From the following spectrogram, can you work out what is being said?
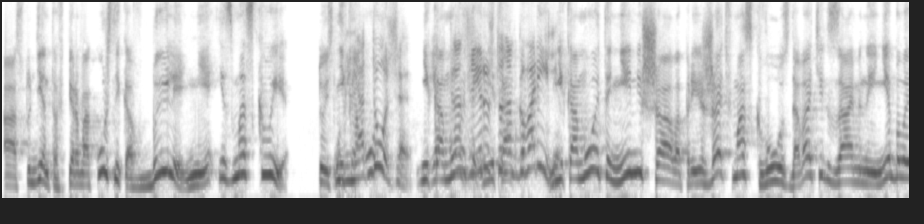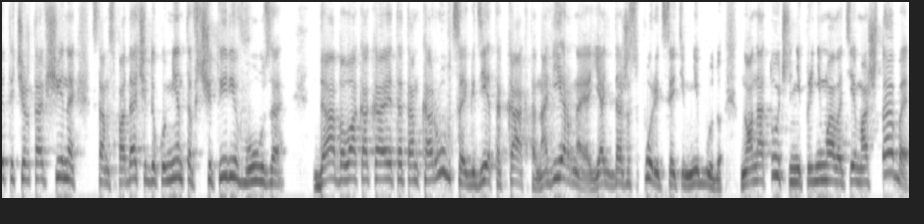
а, студентов-первокурсников были не из Москвы. То есть никому, меня тоже. Никому Я транслирую, это, что никому, нам говорили. Никому это не мешало приезжать в Москву, сдавать экзамены. И не было этой чертовщины там, с подачей документов в четыре вуза. Да, была какая-то там коррупция где-то как-то, наверное, я даже спорить с этим не буду, но она точно не принимала те масштабы,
